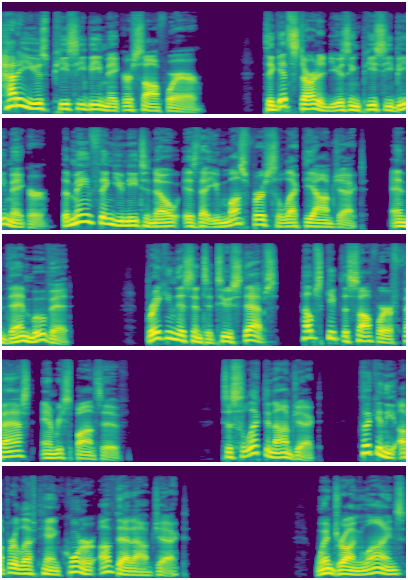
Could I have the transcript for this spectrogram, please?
How to use PCB Maker software. To get started using PCB Maker, the main thing you need to know is that you must first select the object and then move it. Breaking this into two steps helps keep the software fast and responsive. To select an object, click in the upper left-hand corner of that object. When drawing lines,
